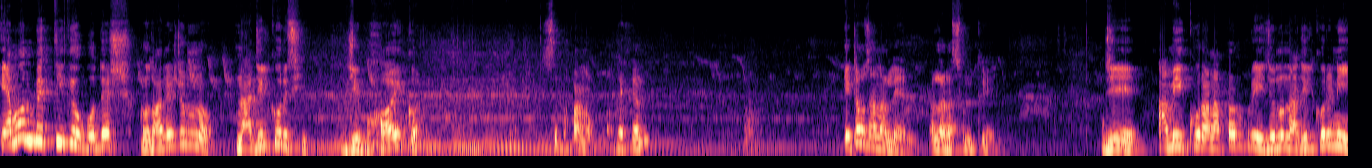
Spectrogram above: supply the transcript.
এমন ব্যক্তিকে উপদেশ প্রদানের জন্য নাজিল করেছি যে ভয় করে। দেখেন। এটাও জানালেন আল্লাহ রাসুলকে যে আমি কোরআন আপনার উপরে এই জন্য নাজিল করিনি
